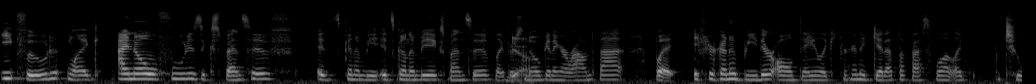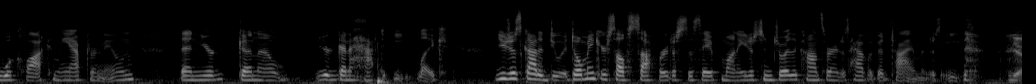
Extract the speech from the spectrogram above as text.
eat food. Like I know food is expensive. It's gonna be it's gonna be expensive. Like there's Yeah. no getting around that. But if you're gonna be there all day, like if you're gonna get at the festival at like two o'clock in the afternoon, then you're gonna you're gonna have to eat. Like you just got to do it. Don't make yourself suffer just to save money. Just enjoy the concert and just have a good time and just eat. Yeah.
